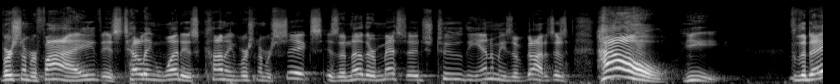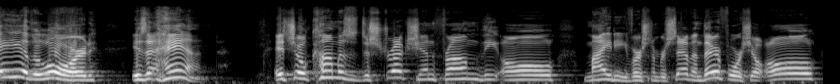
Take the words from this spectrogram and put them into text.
verse number five is telling what is coming. Verse number six is another message to the enemies of God. It says, Howl ye, for the day of the Lord is at hand. It shall come as destruction from the Almighty. Verse number seven, Therefore shall all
